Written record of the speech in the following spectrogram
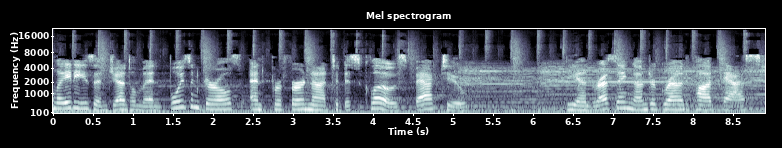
ladies and gentlemen, boys and girls, and prefer not to disclose, back to the Undressing Underground podcast.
